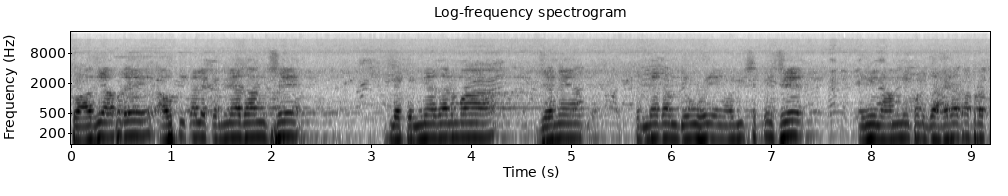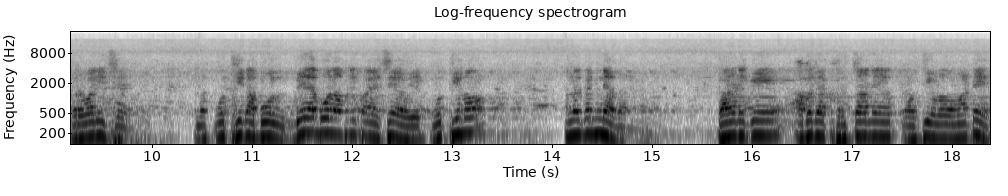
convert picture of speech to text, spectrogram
તો આજે આપણે આવતીકાલે કન્યાદાન છે. એટલે કન્યાદાનમાં જેને કન્યાદાન દેવું હોય એ આવી શકે છે. એની નામની પણ જાહેરાત આપણે કરવાની છે. અને પોથીના બોલ, બે બોલ આપણી પાસે છે હવે. પોથીનો અને કન્યાદાનનો કારણ કે આ બધા ખર્ચાને પહોંચી વળવા માટે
